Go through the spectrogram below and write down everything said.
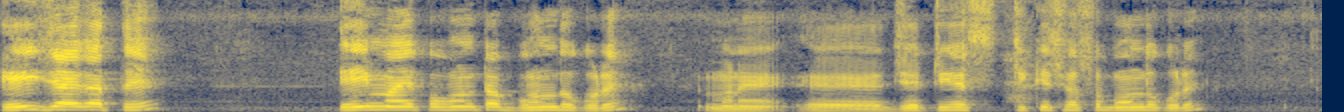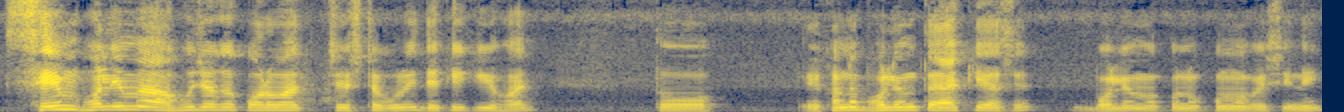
এই জায়গাতে এই মাইক্রোফোনটা বন্ধ করে মানে জেটিএস টিকে ছশো বন্ধ করে সেম ভলিউমে আহুজাকে করবার চেষ্টা করি দেখি কি হয়। তো এখানে ভলিউম তো একই আছে ভলিউমে কোনো কমা বেশি নেই।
